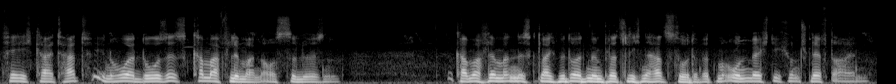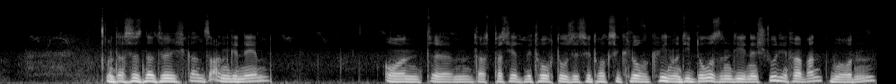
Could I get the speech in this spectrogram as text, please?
Fähigkeit hat, in hoher Dosis Kammerflimmern auszulösen. Kammerflimmern ist gleichbedeutend mit einem plötzlichen Herztod. Da wird man ohnmächtig und schläft ein. Und das ist natürlich ganz angenehm. Und ähm, das passiert mit Hochdosis Hydroxychloroquin. Und die Dosen, die in den Studien verwandt wurden,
